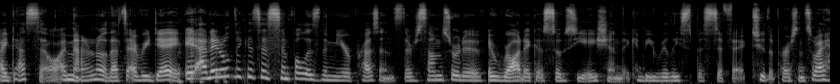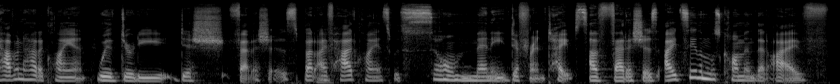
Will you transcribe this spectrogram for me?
I guess so. I mean, I don't know. That's every day. It, and I don't think it's as simple as the mere presence. There's some sort of erotic association that can be really specific to the person. So I haven't had a client with dirty dish fetishes, but I've had clients with so many different types of fetishes. I'd say the most common that I've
